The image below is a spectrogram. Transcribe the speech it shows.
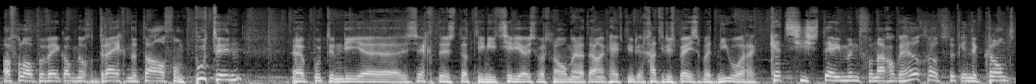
Afgelopen week ook nog dreigende taal van Poetin. Eh, Poetin die eh, zegt dus dat hij niet serieus wordt genomen. En uiteindelijk heeft hij, gaat hij dus bezig met nieuwe raketsystemen. Vandaag ook een heel groot stuk in de krant.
